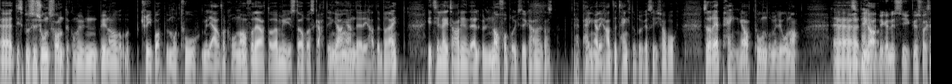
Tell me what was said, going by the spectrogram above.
Eh, disposisjonsfondet til kommunen begynner å krype opp mot to milliarder kroner fordi at det er mye større skatteinngang enn det de hadde beregnet. I tillegg tar de en del underforbruk, så de kan, altså, penger de hadde tenkt å bruke som de ikke har brukt. Så det er penger, 200 millioner. Eh, ikke penger til å bygge nytt sykehus, f.eks.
